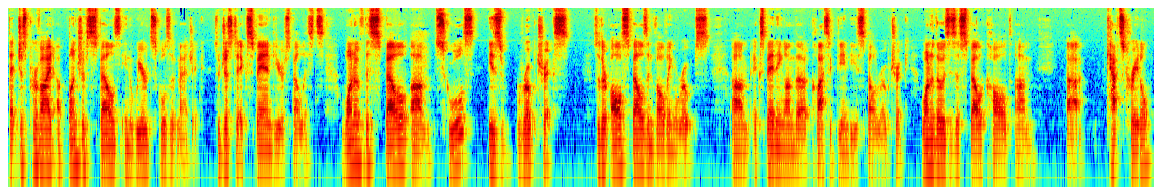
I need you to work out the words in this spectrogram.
that just provide a bunch of spells in weird schools of magic. So just to expand your spell lists, one of the spell um, schools is rope tricks. So they're all spells involving ropes, um, expanding on the classic D and D spell rope trick. One of those is a spell called um, uh, Cat's Cradle,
